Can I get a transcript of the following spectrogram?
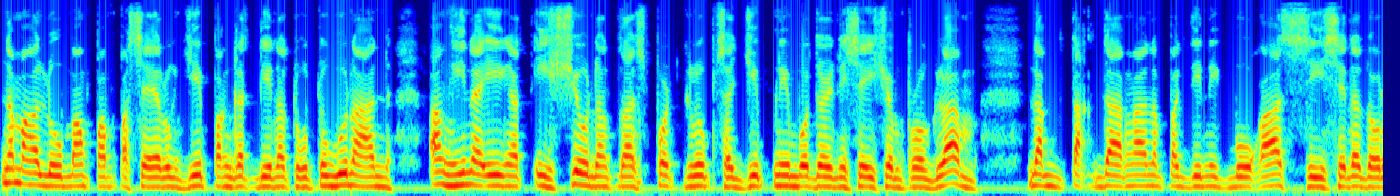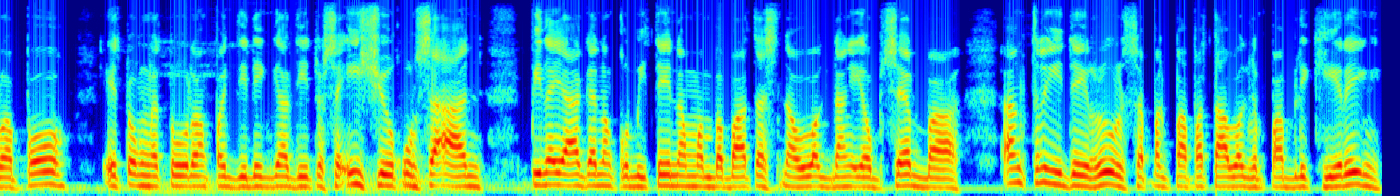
ng mga lumang pampaserong jeep hanggat di natutugunan ang hinaing at issue ng transport group sa Jeepney Modernization Program. Nagtakda nga ng pagdinig bukas si Senadora po itong naturang pagdinig nga dito sa issue kung saan pinayagan ng komite ng mambabatas na huwag nang iobserba ang 3-day rule sa pagpapatawag ng public hearing.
